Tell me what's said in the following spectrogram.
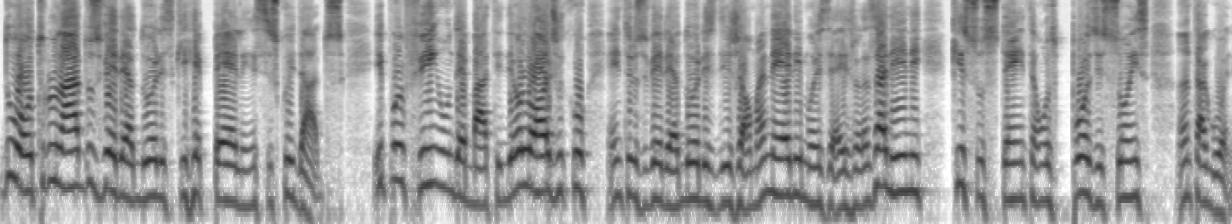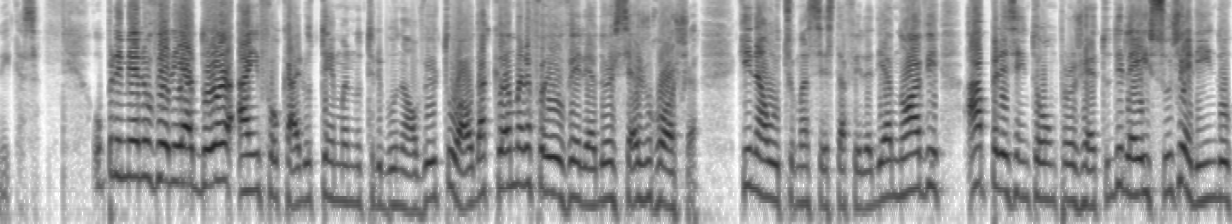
Do outro lado, os vereadores que repelem esses cuidados. E, por fim, um debate ideológico entre os vereadores de Jalma Neri e Moisés Lazzarini, que sustentam as posições antagônicas. O primeiro vereador a enfocar o tema no tribunal virtual da Câmara foi o vereador Sérgio Rocha, que na última sexta-feira, dia 9, apresentou um projeto de lei sugerindo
